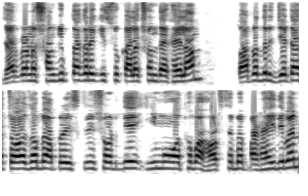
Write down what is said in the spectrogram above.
যার কারণে সংক্ষিপ্ত আকারে কিছু কালেকশন দেখাইলাম। তো আপনাদের যেটা চয়েস হবে আপনার স্ক্রিনশট দিয়ে ইমো অথবা হোয়াটসঅ্যাপে পাঠিয়ে দিবেন।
